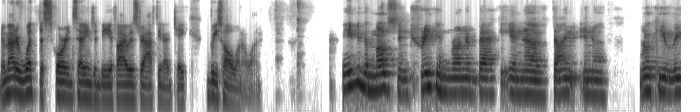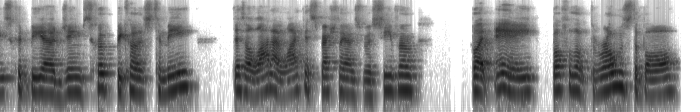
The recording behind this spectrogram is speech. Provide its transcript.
no matter what the scoring settings would be, if I was drafting, I'd take Breece Hall 101. Maybe the most intriguing running back in a in a rookie leagues could be uh, James Cook because to me, there's a lot I like, especially as receiver but A, Buffalo throws the ball.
